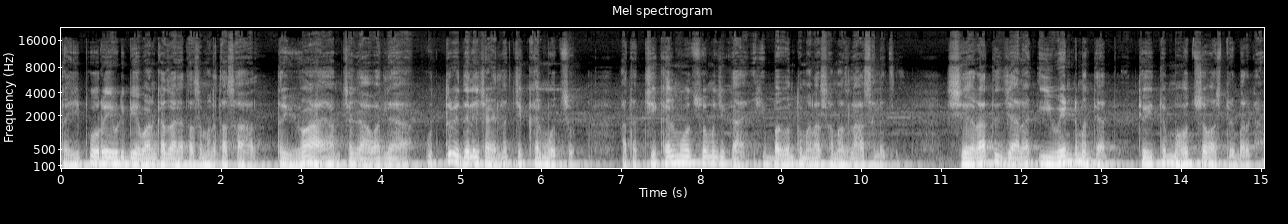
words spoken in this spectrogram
आता ही पोरं एवढी बेवान का झाल्यात असं म्हणत असाल? तर ह्यो आहे आमच्या गावातल्या उत्तर विद्यालय शाळेतला चिखल महोत्सव. आता चिखल महोत्सव म्हणजे काय? हे बघून तुम्हाला समजला असेलच. शहरात ज्याला इव्हेंट म्हणतात तो इथं महोत्सव असतो आहे बरं का.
